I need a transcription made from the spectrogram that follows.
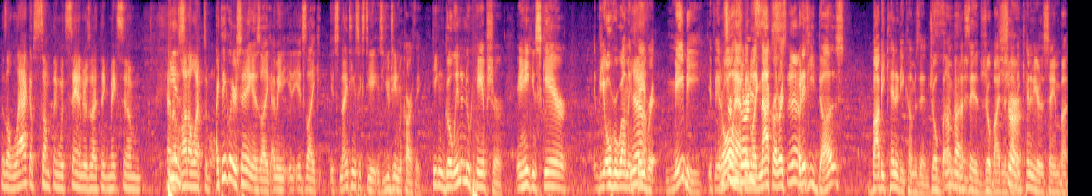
There's a lack of something with Sanders that I think makes him kind He of is- unelectable. I think what you're saying is like, I mean, it, it's like it's 1968. It's Eugene McCarthy. He can go into New Hampshire and he can scare the overwhelming Yeah. favorite. Maybe if it I'm all sure happened, like knock out the race. yeah. But if he does, Bobby Kennedy comes in. Joe, Bi- not Somebody. to say that Joe Biden Sure. and Bobby Kennedy are the same, but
